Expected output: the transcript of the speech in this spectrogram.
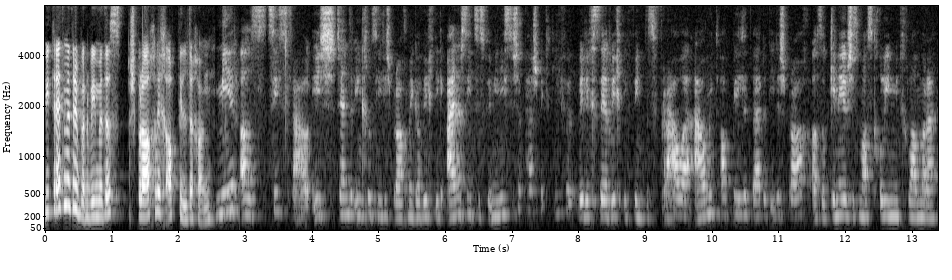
Heute reden wir darüber, wie man das sprachlich abbilden kann. Mir als Cis-Frau ist genderinklusive Sprache mega wichtig. Einerseits aus feministischer Perspektive, weil ich sehr wichtig finde, dass Frauen auch mit abgebildet werden in der Sprache. Also generisches Maskulin mit Klammern,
